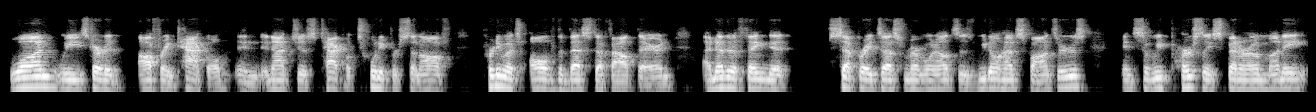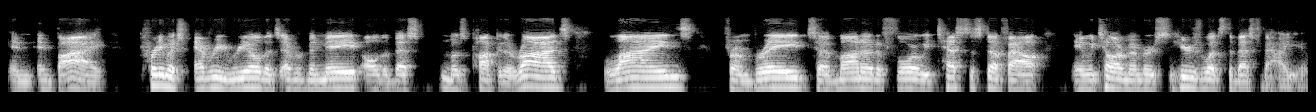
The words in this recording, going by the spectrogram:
one, we started offering tackle and, and not just tackle 20% off pretty much all of the best stuff out there. And another thing that separates us from everyone else is we don't have sponsors. And so we personally spend our own money and, and buy pretty much every reel that's ever been made, all the best, most popular rods, lines, from braid to mono to fluoro. We test the stuff out and we tell our members, here's what's the best value.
